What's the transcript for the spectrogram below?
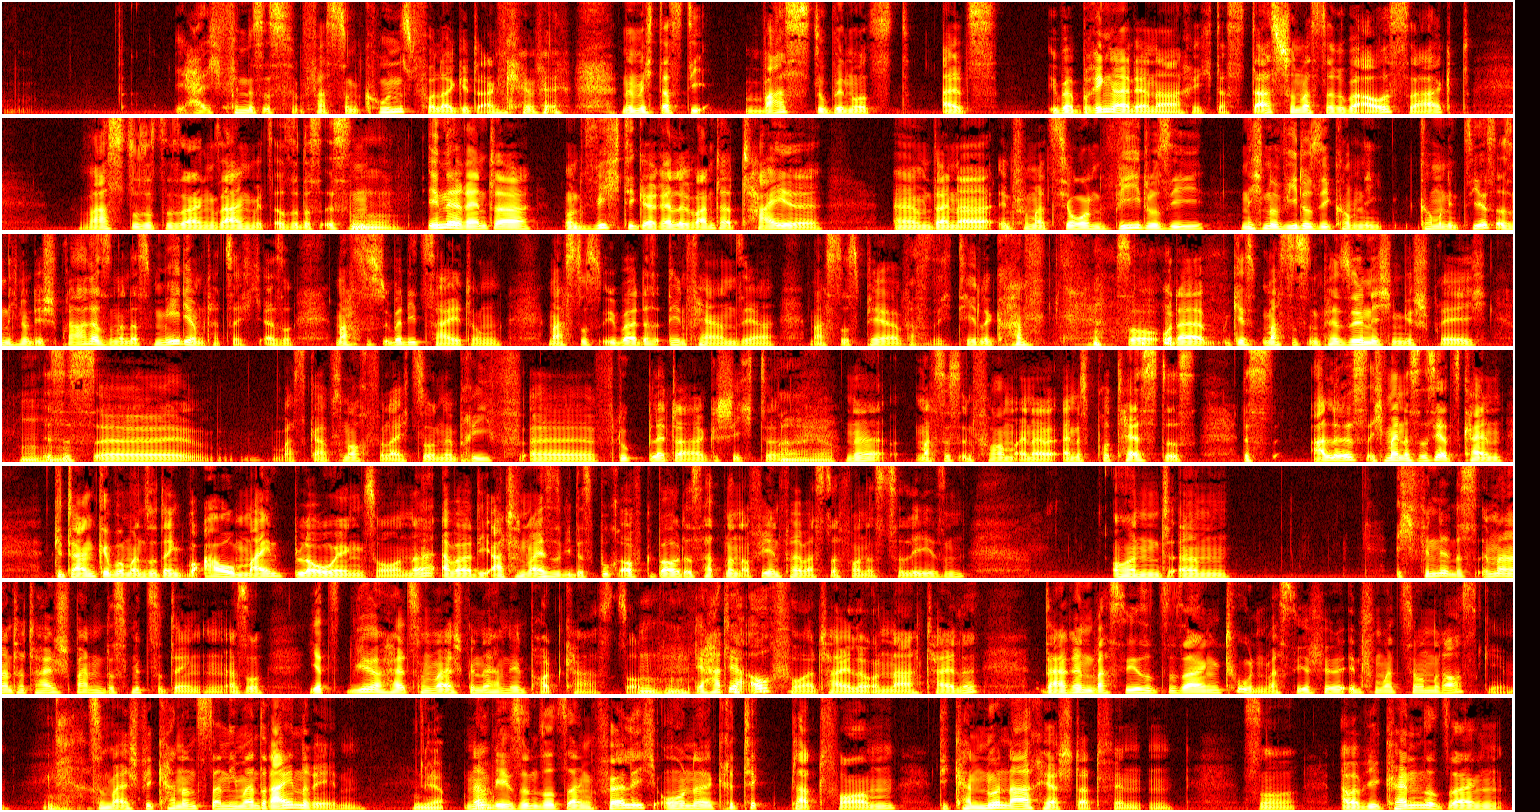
ja, ich finde, es ist fast so ein kunstvoller Gedanke, nämlich, dass die, was du benutzt als Überbringer der Nachricht, dass das schon was darüber aussagt, was du sozusagen sagen willst. Also das ist ein Mhm. inhärenter und wichtiger, relevanter Teil ähm, deiner Information, wie du sie, nicht nur wie du sie kommuni kommunizierst, also nicht nur die Sprache, sondern das Medium tatsächlich. Also machst du es über die Zeitung, machst du es über das, den Fernseher, machst du es per, was weiß ich, Telegram, so, oder gehst, machst du es im persönlichen Gespräch. Mhm. Ist es, äh, was gab es noch? Vielleicht so eine Brief-Flugblätter-Geschichte. Äh, ah, ja. ne? Machst du es in Form einer, eines Protestes. Das alles, ich meine, das ist jetzt kein Gedanke, wo man so denkt, wow, mindblowing, so, ne? Aber die Art und Weise, wie das Buch aufgebaut ist, hat man auf jeden Fall was davon, es zu lesen. Und ähm, ich finde das immer total spannend, das mitzudenken. Also jetzt wir halt zum Beispiel ne, haben den Podcast, so. Mhm. Der hat ja auch Vorteile und Nachteile darin, was wir sozusagen tun, was wir für Informationen rausgeben. Ja. Zum Beispiel kann uns da niemand reinreden. Ja, ne? ja. Wir sind sozusagen völlig ohne Kritikplattformen die kann nur nachher stattfinden. So. Aber wir können sozusagen,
